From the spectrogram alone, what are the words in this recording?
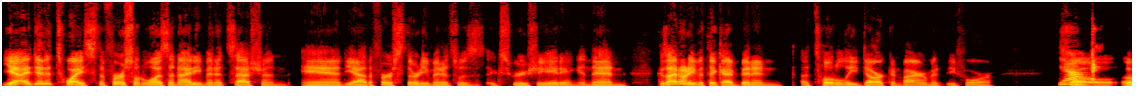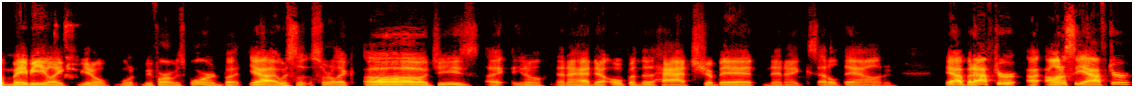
Yeah, I did it twice. The first one was a 90 minute session. And yeah, the first 30 minutes was excruciating. And then, because I don't even think I've been in a totally dark environment before. Yeah. So uh, maybe like, you know, before I was born. But yeah, it was sort of like, oh, geez. I, you know, and I had to open the hatch a bit and then I settled down. And yeah, but after, I, honestly, after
